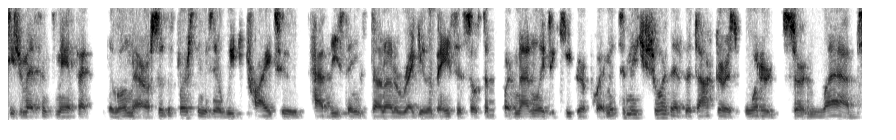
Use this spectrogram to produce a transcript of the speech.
seizure medicines may affect the bone marrow. So the first thing is, you know, we try to have these things done on a regular basis. So it's important not only to keep your appointment, to make sure that the doctor has ordered certain labs,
